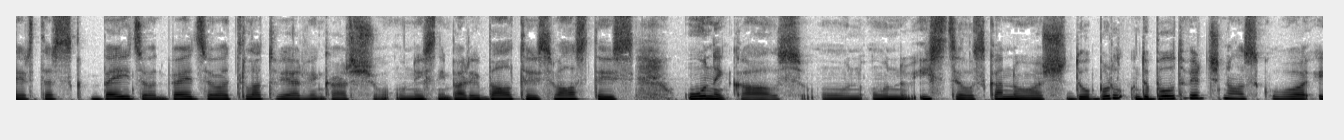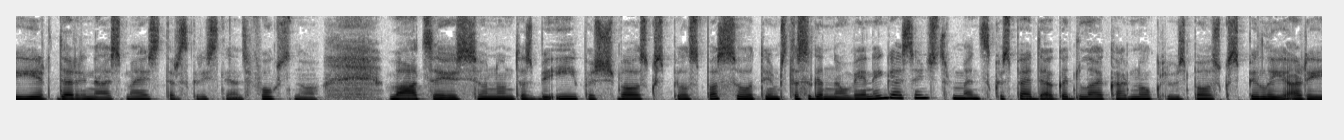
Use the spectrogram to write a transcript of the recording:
ir tas, ka beidzot, beidzot Latvijā ir vienkārši un īstenībā arī Baltijas valstīs unikāls un, un izcils skanošs dubultvirģināls, ko ir darinājis meistars Kristians Fuchs no Vācijas, un, un tas bija īpašs Bauskas pils pasūtījums. Tas gan nav vienīgais instruments, kas pēdējā gada laikā ir nokļuvis Bauskas pilī arī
